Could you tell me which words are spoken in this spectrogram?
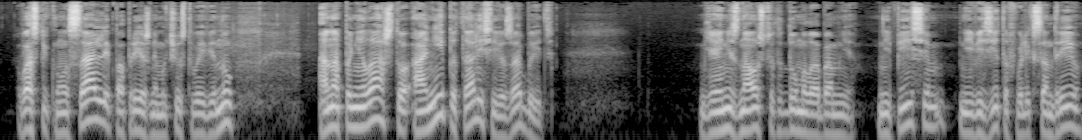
— воскликнула Салли, по-прежнему чувствуя вину. Она поняла, что они пытались ее забыть. «Я и не знала, что ты думала обо мне. Ни писем, ни визитов в Александрию.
